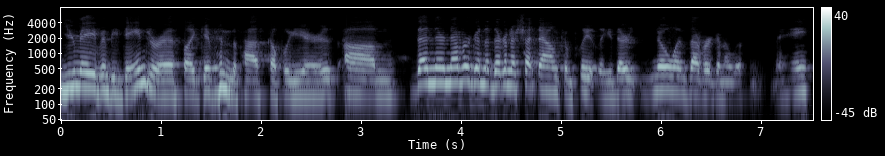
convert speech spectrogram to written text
you may even be dangerous, like given the past couple years, um, then they're never gonna, they're gonna shut down completely. There's no one's ever gonna listen to me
